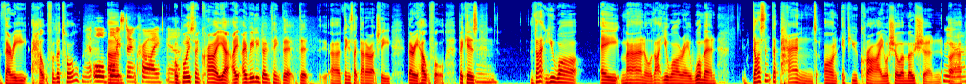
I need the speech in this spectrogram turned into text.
very helpful at all yeah or boys um, don't cry yeah. or boys don't cry yeah i, I really don't think that that uh, things like that are actually very helpful because mm. that you are a man or that you are a woman doesn't depend on if you cry or show emotion. Uh, yeah. Uh,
